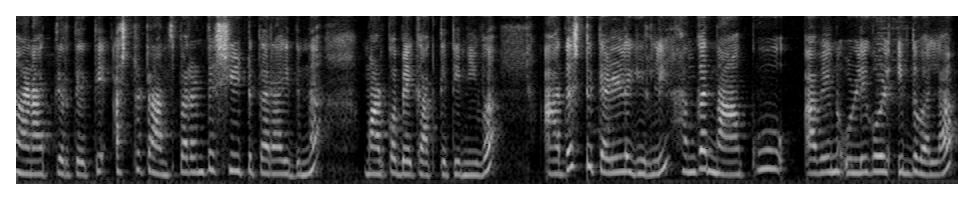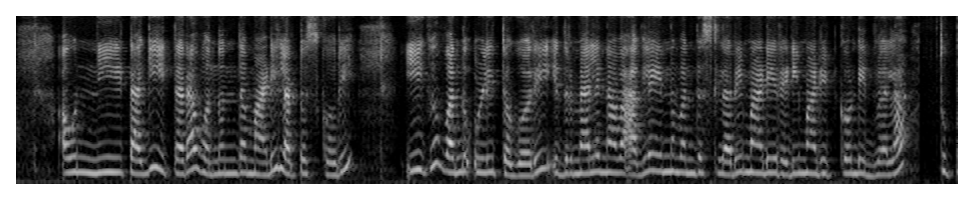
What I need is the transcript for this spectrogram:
ಕಾಣತ್ತಿರ್ತೈತಿ ಅಷ್ಟು ಟ್ರಾನ್ಸ್ಪರೆಂಟ್ ಶೀಟ್ ಥರ ಇದನ್ನು ಮಾಡ್ಕೋಬೇಕಾಗ್ತೈತಿ ನೀವು. ಆದಷ್ಟು ತೆಳ್ಳಗಿರಲಿ, ಹಂಗೆ ನಾಲ್ಕು ಅವೇನು ಉಳ್ಳಿಗಳು ಇದ್ವಲ್ಲ ಅವು ನೀಟಾಗಿ ಈ ಥರ ಒಂದೊಂದು ಮಾಡಿ ಲಟ್ಟಿಸ್ಕೋರಿ. ಈಗ ಒಂದು ಉಳ್ಳಿ ತಗೋರಿ, ಇದ್ರ ಮೇಲೆ ನಾವು ಆಗಲೇ ಇನ್ನು ಒಂದು ಸ್ಲರಿ ಮಾಡಿ ರೆಡಿ ಮಾಡಿ ಇಟ್ಕೊಂಡಿದ್ವಲ್ಲ ತುಪ್ಪ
